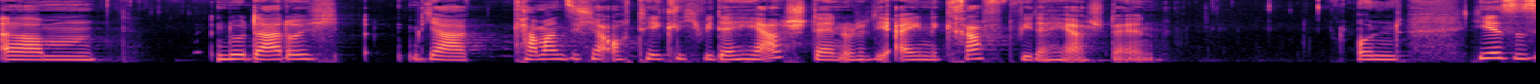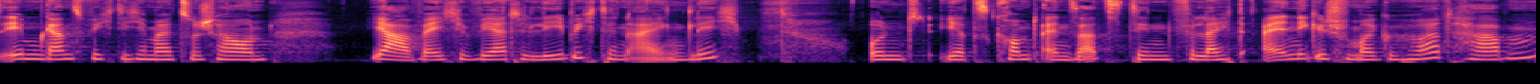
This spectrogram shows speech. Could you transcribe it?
ähm, nur dadurch ja, kann man sich ja auch täglich wiederherstellen oder die eigene Kraft wiederherstellen. Und hier ist es eben ganz wichtig, einmal zu schauen, ja, welche Werte lebe ich denn eigentlich? Und jetzt kommt ein Satz, den vielleicht einige schon mal gehört haben.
